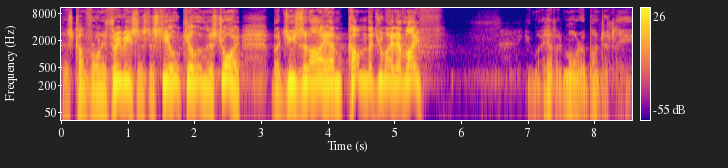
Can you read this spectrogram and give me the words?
has come for only three reasons to steal, kill, and destroy. But Jesus said, I am come that you might have life. You might have it more abundantly.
